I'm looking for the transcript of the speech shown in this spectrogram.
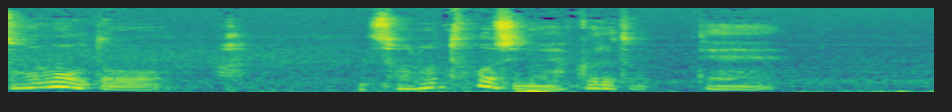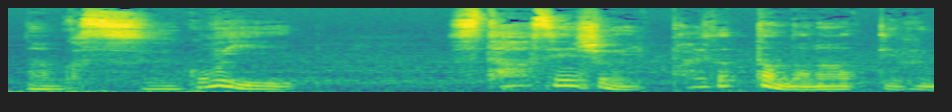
そう思うとその当時のヤクルトってなんかすごいスター選手がいっぱいだったんだなっていうふうに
